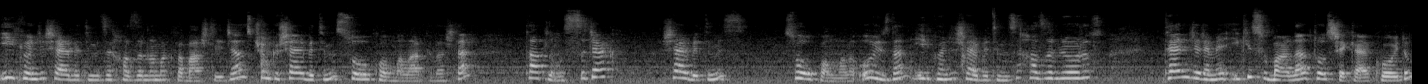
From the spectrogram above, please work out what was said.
İlk önce şerbetimizi hazırlamakla başlayacağız. Çünkü şerbetimiz soğuk olmalı arkadaşlar. Tatlımız sıcak, şerbetimiz soğuk olmalı. O yüzden ilk önce şerbetimizi hazırlıyoruz. Tencereme 2 su bardağı toz şeker koydum.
